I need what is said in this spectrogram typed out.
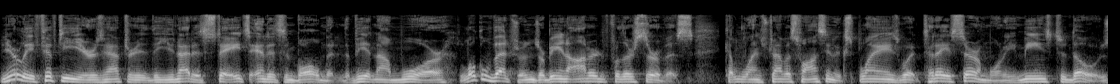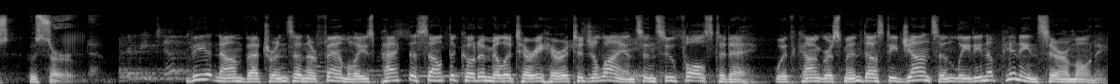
Nearly 50 years after the United States and its involvement in the Vietnam War, local veterans are being honored for their service. KELOLAND's Travis Fossing explains what today's ceremony means to those who served. Vietnam veterans and their families packed the South Dakota Military Heritage Alliance in Sioux Falls today, with Congressman Dusty Johnson leading a pinning ceremony.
